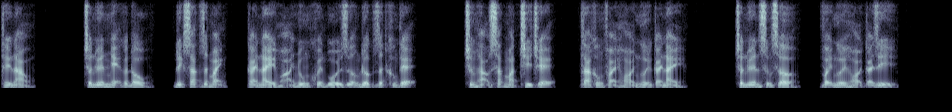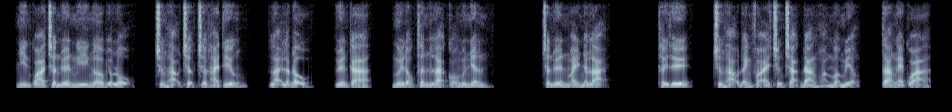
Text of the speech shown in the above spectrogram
thế nào? Trần uyên nhẹ gật đầu, đích sắc rất mạnh, cái này hỏa nhung khuyển bồi dưỡng được rất không tệ. Trương hạo sắc mặt trì trệ, ta không phải hỏi ngươi cái này. Trần uyên xứng sở vậy ngươi hỏi cái gì? Nhìn qua trần uyên nghi ngờ biểu lộ trương hạo chật chật hai tiếng, lại lắc đầu, uyên ca, ngươi độc thân là có nguyên nhân. Trần uyên mày nhắc lại. Thấy thế, trương hạo đành phải chứng trạc đàng hoàng mở miệng, ta nghe qua,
